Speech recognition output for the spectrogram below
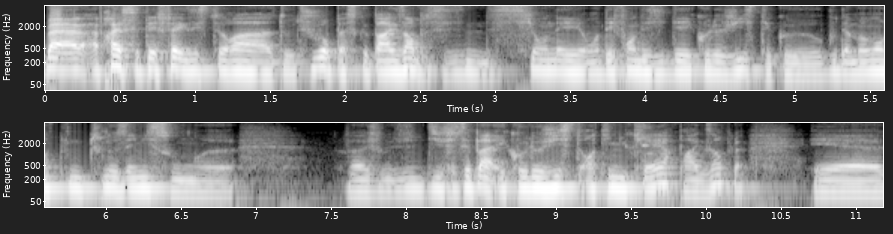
Bah, après, cet effet existera toujours parce que par exemple, si on, est, on défend des idées écologistes et qu'au bout d'un moment tous nos amis sont, euh, je, je, sais pas, écologistes anti-nucléaires par exemple, et euh,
